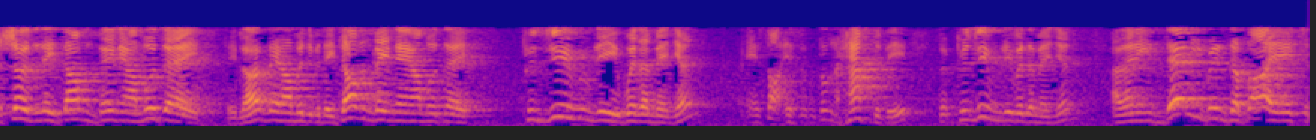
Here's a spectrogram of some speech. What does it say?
to show that they daven Bnei Amudei, they learn Bnei Amudei, but they daven Bnei Amudei, presumably with a minyan. It's not, it doesn't have to be, but presumably with a minyan. And then he, then he brings a Abaye to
